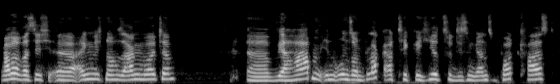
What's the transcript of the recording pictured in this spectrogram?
Aber was ich äh, eigentlich noch sagen wollte, wir haben in unserem Blogartikel hier zu diesem ganzen Podcast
